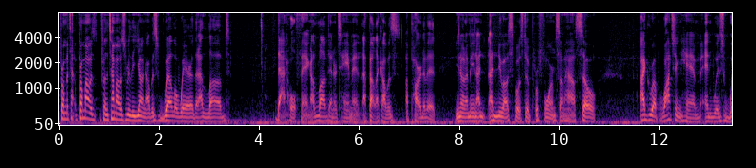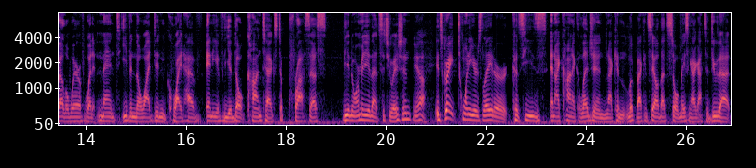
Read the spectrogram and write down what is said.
from a time, from I was from the time I was really young. I was well aware that I loved that whole thing. I loved entertainment. I felt like I was a part of it. You know what I mean? I, I knew I was supposed to perform somehow. So I grew up watching him and was well aware of what it meant, even though I didn't quite have any of the adult context to process the enormity of that situation. Yeah. It's great 20 years later because he's an iconic legend, and I can look back and say, oh, that's so amazing I got to do that.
